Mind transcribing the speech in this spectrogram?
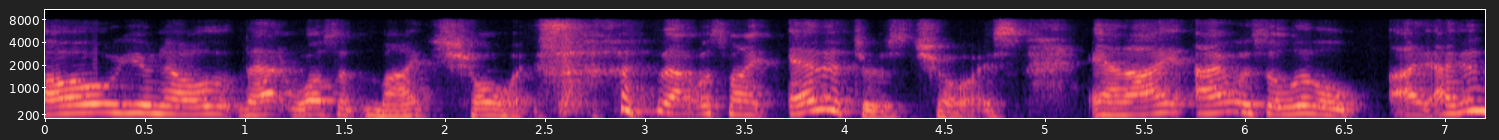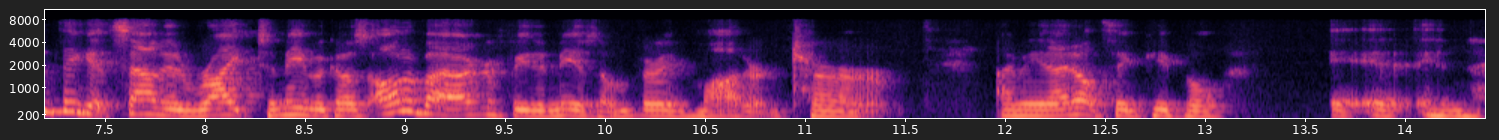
Oh, you know, that wasn't my choice. that was my editor's choice. And I, I was a little, I, I didn't think it sounded right to me because autobiography to me is a very modern term. I mean, I don't think people in, in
